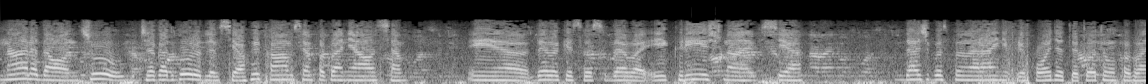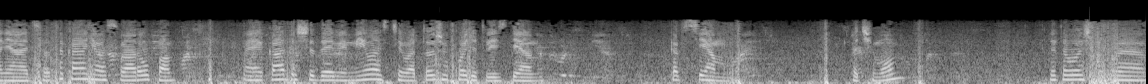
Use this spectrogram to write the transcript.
Нарада, он Джу, Джагадгуру для всех, и Кам всем поклонялся, и э, Деваки Свасудева, и Кришна, и все. Даже Господа Нарайни приходят, и тот ему поклоняется. Вот такая у него сварупа. И Кадыши Деви милостива тоже ходит везде, ко всем. Почему? Для того, чтобы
